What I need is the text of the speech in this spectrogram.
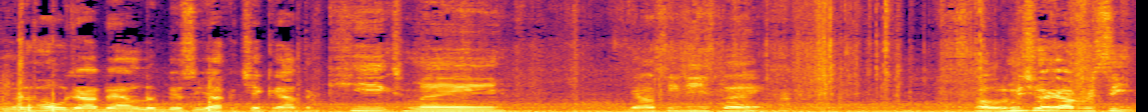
I'm gonna hold y'all down a little bit so y'all can check out the kicks, man. Y'all see these things? Oh, let me show y'all the receipt.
